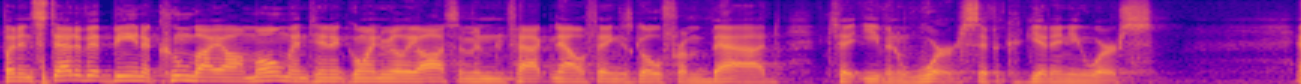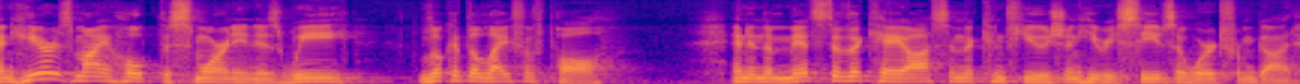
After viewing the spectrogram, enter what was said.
But instead of it being a kumbaya moment and it going really awesome, and in fact, now things go from bad to even worse, if it could get any worse. And here's my hope this morning as we look at the life of Paul, and in the midst of the chaos and the confusion, he receives a word from God.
